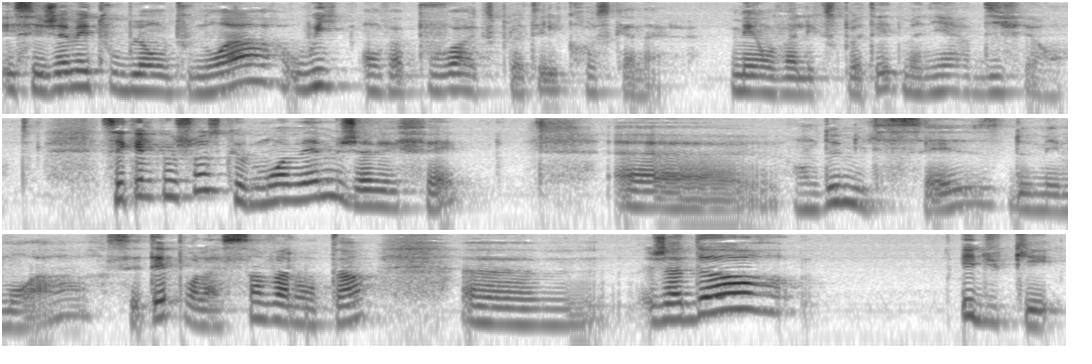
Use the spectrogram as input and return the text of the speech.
et c'est jamais tout blanc ou tout noir. Oui, on va pouvoir exploiter le cross-canal, mais on va l'exploiter de manière différente. C'est quelque chose que moi-même j'avais fait euh, en 2016 de mémoire. C'était pour la Saint-Valentin. Euh, j'adore éduquer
